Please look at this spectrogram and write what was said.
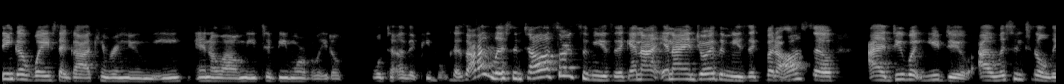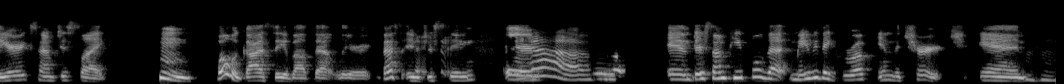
think of ways that God can renew me and allow me to be more relatable to other people because I listen to all sorts of music and I and I enjoy the music, but also I do what you do. I listen to the lyrics and I'm just like, hmm, what would God say about that lyric? That's interesting. And, yeah. And there's some people that maybe they grew up in the church and mm-hmm.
